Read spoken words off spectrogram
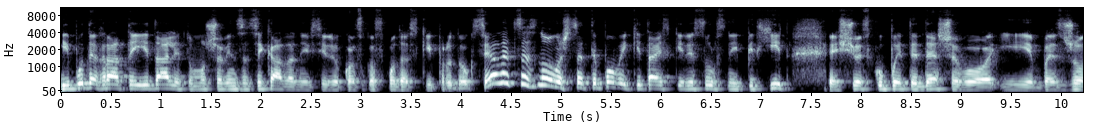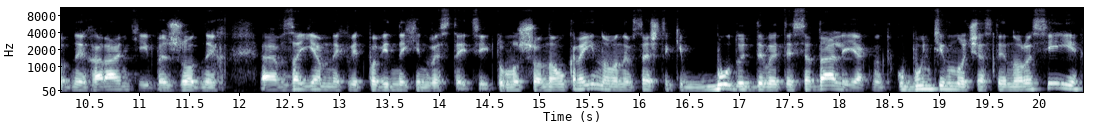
І буде грати і далі, тому що він зацікавлений в сільськогосподарській продукції. Але це знову ж це типовий китайський ресурсний підхід, е, щось купити дешево і без жодних гарантій, без жодних е, взаємних відповідних інвестицій. Тому що на Україну вони все ж таки будуть дивитися далі, як на таку бунтівну частину Росії,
